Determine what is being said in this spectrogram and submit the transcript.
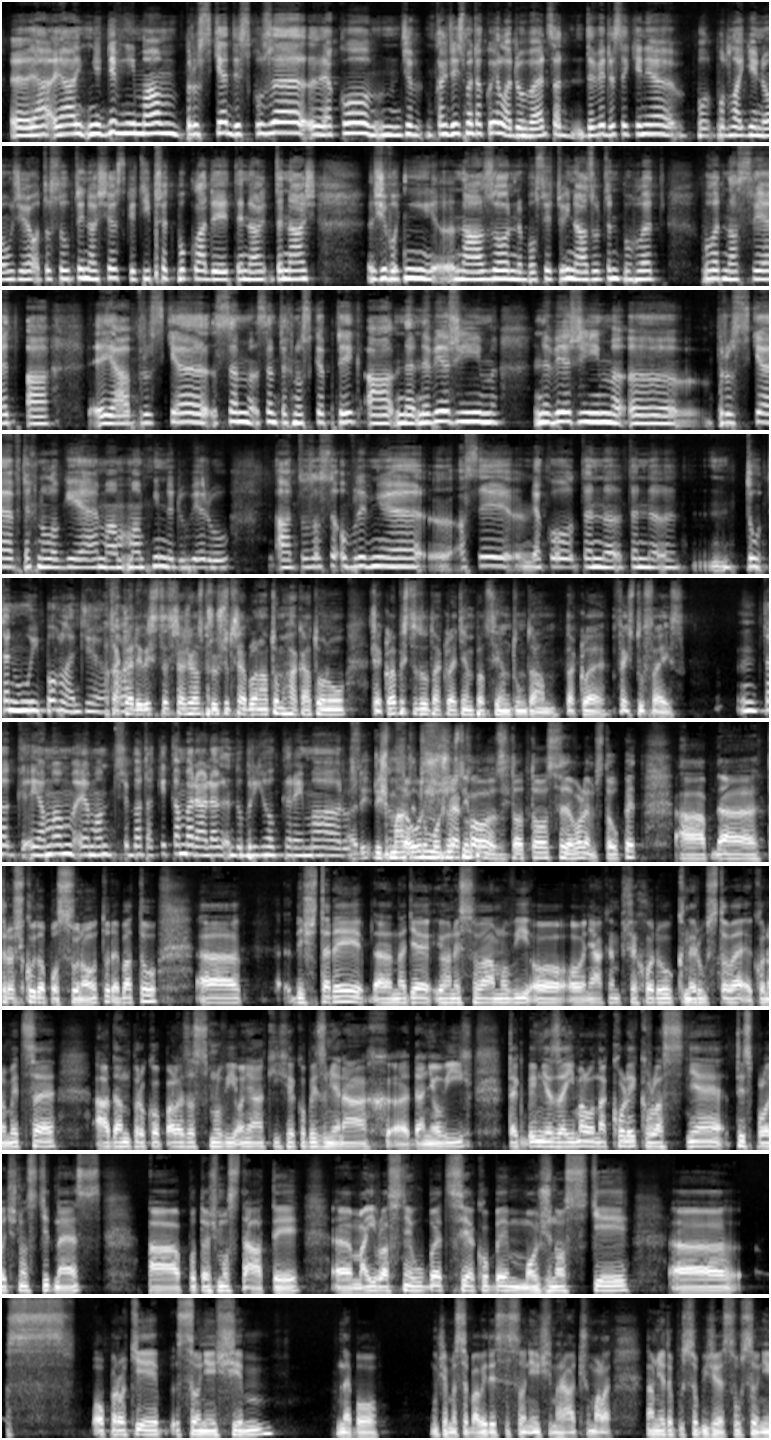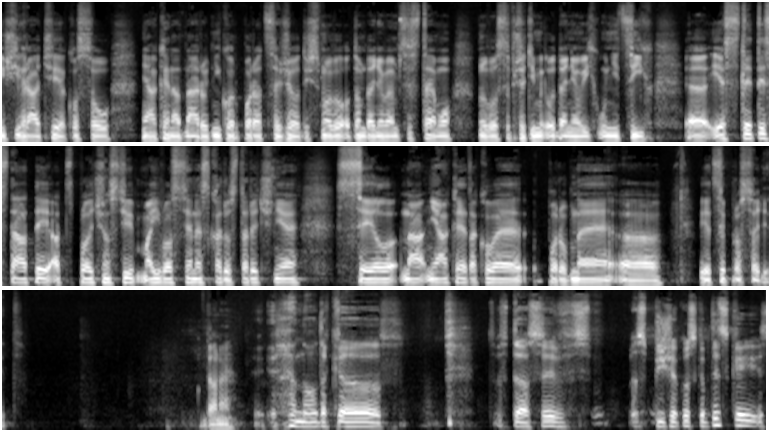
eh, já, já někdy vnímám prostě diskuze jako, že každý jsme takový ledovec a devět desetin je pod hladinou, že jo, a to jsou ty naše skrytý předpoklady, ty na, ten náš životní eh, názor nebo světový názor, ten pohled, pohled na svět a já prostě jsem, jsem technoskeptik a ne, nevěřím, nevěřím uh, prostě v technologie, mám, mám k ním nedůvěru a to zase ovlivňuje uh, asi jako ten, ten, tu, ten můj pohled. Že jo? A takhle, Ale... kdybyste třeba, že vás třeba byla na tom hackatonu, řekla byste to takhle těm pacientům tam, takhle face to face? Mm, tak já mám, já mám třeba taky kamaráda dobrýho, který má... Rus... Když máte to tu možnost jako, do toho si dovolím stoupit a, a trošku to posunout, tu debatu. A, když tady Nadě Johannisová mluví o, o nějakém přechodu k nerůstové ekonomice a Dan Prokop ale zase mluví o nějakých jakoby změnách e, daňových, tak by mě zajímalo, nakolik vlastně ty společnosti dnes a potažmo státy eh, mají vlastně vůbec jakoby možnosti eh, oproti silnějším nebo můžeme se bavit jestli silnějším hráčům, ale na mě to působí, že jsou silnější hráči, jako jsou nějaké nadnárodní korporace, že když jsi mluvil o tom daňovém systému, mluvil se předtím i o daňových únicích. Eh, jestli ty státy a společnosti mají vlastně dneska dostatečně sil na nějaké takové podobné věci prosadit? Dané? No, tak eh, to asi spíš jako skeptický,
